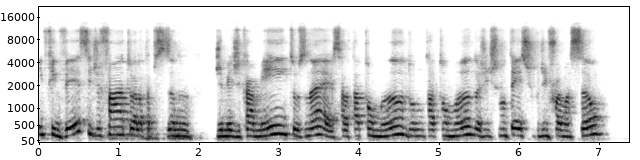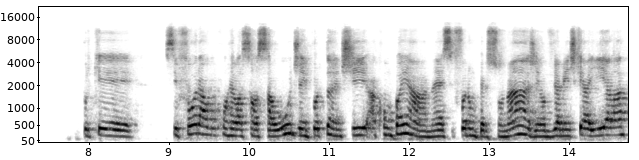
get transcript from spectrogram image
enfim, ver se de fato ela está precisando de medicamentos, né? Se ela está tomando ou não está tomando, a gente não tem esse tipo de informação, porque se for algo com relação à saúde, é importante acompanhar, né? Se for um personagem, obviamente que aí ela,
